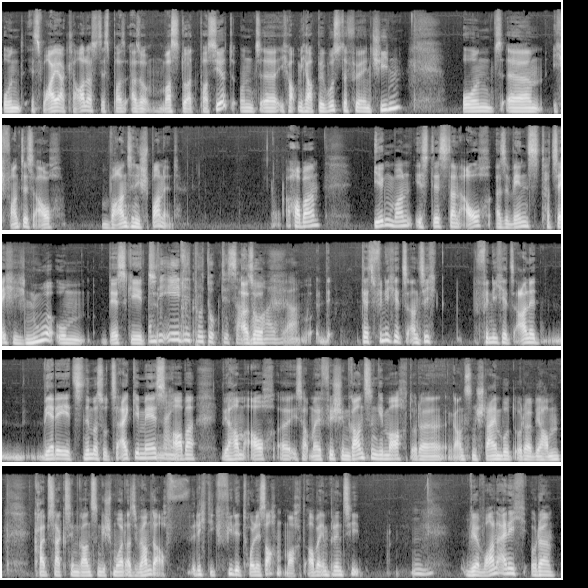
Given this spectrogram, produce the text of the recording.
und es war ja klar, dass das, also was dort passiert und äh, ich habe mich auch bewusst dafür entschieden und ähm, ich fand es auch wahnsinnig spannend. Aber irgendwann ist das dann auch, also wenn es tatsächlich nur um das geht. Um die Edelprodukte, sagen also, wir mal. Ja. Das finde ich jetzt an sich, finde ich jetzt auch nicht, wäre jetzt nicht mehr so zeitgemäß, Nein. aber wir haben auch, äh, ich sag mal, Fisch im Ganzen gemacht oder ganzen Steinbutt oder wir haben Kalbsachse im Ganzen geschmort. Also wir haben da auch richtig viele tolle Sachen gemacht. Aber im Prinzip, mhm. wir waren eigentlich, oder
